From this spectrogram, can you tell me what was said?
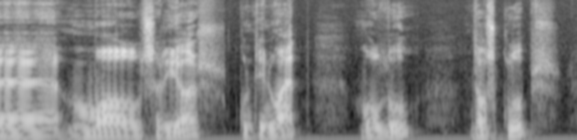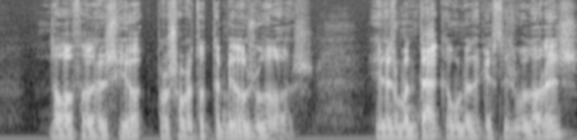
eh, molt seriós, continuat, molt dur, dels clubs de la federació, però sobretot també dels jugadors. He d'esmentar que una d'aquestes jugadores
